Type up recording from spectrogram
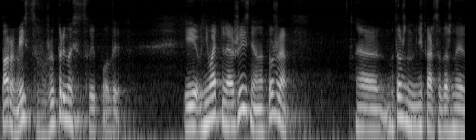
пару месяцев уже приносит свои плоды. И внимательная жизнь, она тоже, э, мы тоже, мне кажется, должны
